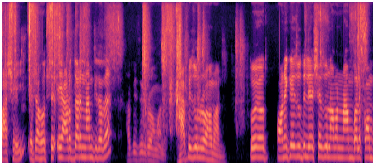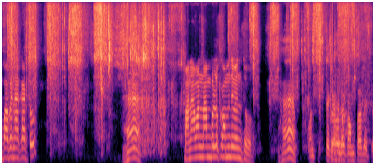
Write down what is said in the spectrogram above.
পাশেই। এটা হচ্ছে এই আড়তদারের নাম কি দাদা? হাফিজুল রহমান। হাফিজুল রহমান। তো অনেকে যদি লেশেজুল আমার নাম বলে কম পাবে না কাটো? হ্যাঁ। মানে আমার নাম বলে কম দেবেন তো? হ্যাঁ পঞ্চাশ টাকা হলে কম পাবে তো।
